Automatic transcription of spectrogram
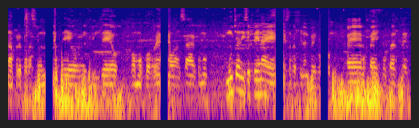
la preparación del fildeo, el fildeo, cómo correr, cómo avanzar, como muchas disciplinas en que se refiere al béisbol. Perfecto, perfecto.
